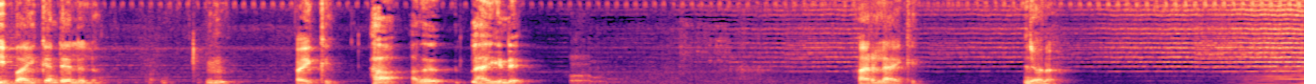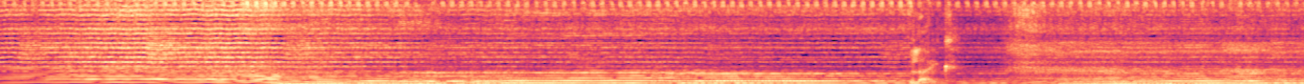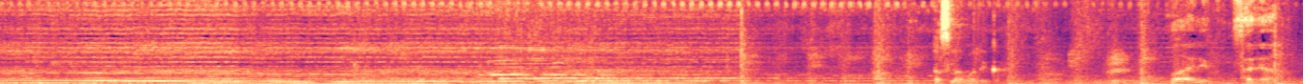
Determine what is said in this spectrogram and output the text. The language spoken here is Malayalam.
ഈ ബൈക്ക് എന്റെ അല്ലല്ലോ. ബൈക്ക് ഹാ അത് ലായകിന്റെ ആരാ ലായക്ക് ഞാനാ? السلام عليكم. وعليكم السلام.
